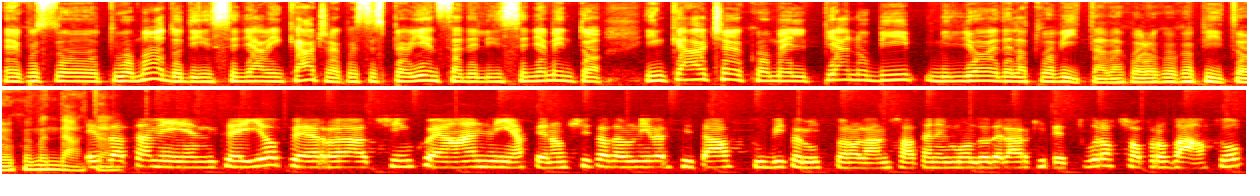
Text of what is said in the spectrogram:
eh, questo tuo modo di insegnare in carcere, questa esperienza dell'insegnamento in carcere come il piano B migliore della tua vita, da quello che ho capito. Com'è andata? Esattamente, io per cinque anni, appena uscita dall'università, subito mi sono lanciata nel mondo dell'architettura, ci ho provato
